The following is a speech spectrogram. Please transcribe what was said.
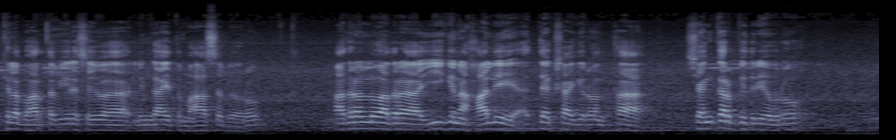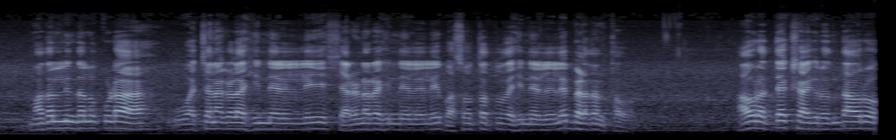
ಅಖಿಲ ಭಾರತ ವೀರಶೈವ ಲಿಂಗಾಯತ ಮಹಾಸಭೆಯವರು ಅದರಲ್ಲೂ ಅದರ ಈಗಿನ ಹಾಲಿ ಅಧ್ಯಕ್ಷ ಆಗಿರುವಂಥ ಶಂಕರ್ ಬಿದ್ರಿಯವರು ಮೊದಲಿನಿಂದಲೂ ಕೂಡ ವಚನಗಳ ಹಿನ್ನೆಲೆಯಲ್ಲಿ, ಶರಣರ ಹಿನ್ನೆಲೆಯಲ್ಲಿ, ಬಸವತತ್ವದ ಹಿನ್ನೆಲೆಯಲ್ಲಿ ಬೆಳೆದಂಥವ್ರು. ಅವರು ಅಧ್ಯಕ್ಷ ಆಗಿರೋದ್ರಿಂದ ಅವರು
